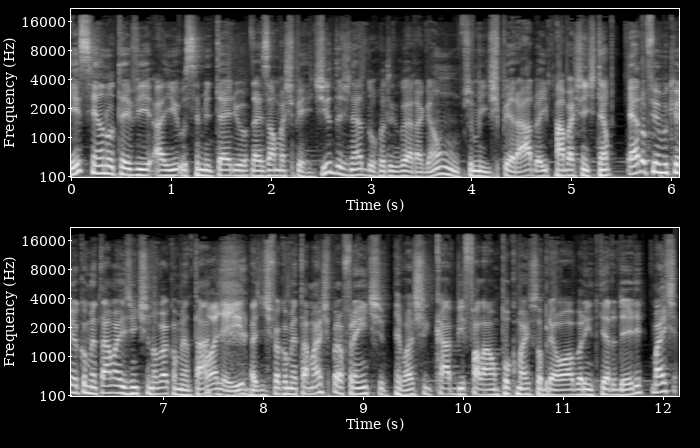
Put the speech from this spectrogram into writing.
Esse ano teve aí o Cemitério das Almas Perdidas, né? Do Rodrigo Aragão, um filme esperado aí há bastante tempo. Era o filme que eu ia comentar, mas a gente não vai comentar. Olha aí. A gente vai comentar mais pra frente. Eu acho que cabe falar um pouco mais sobre a obra inteira dele. Mas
